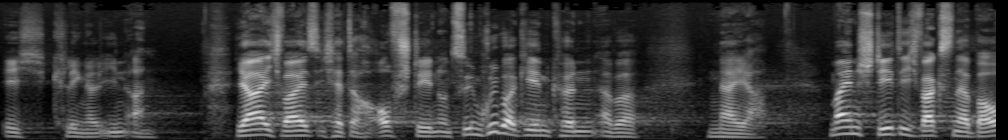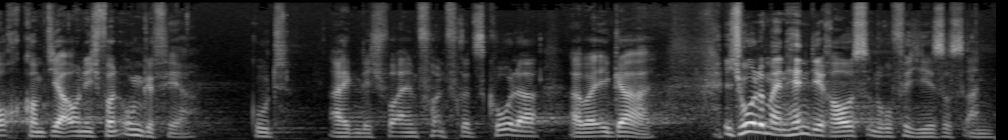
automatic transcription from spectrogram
Ich klingel ihn an. Ja, ich weiß, ich hätte auch aufstehen und zu ihm rübergehen können, aber naja, mein stetig wachsender Bauch kommt ja auch nicht von ungefähr. Gut, eigentlich vor allem von Fritz Kohler, aber egal. Ich hole mein Handy raus und rufe Jesus an.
